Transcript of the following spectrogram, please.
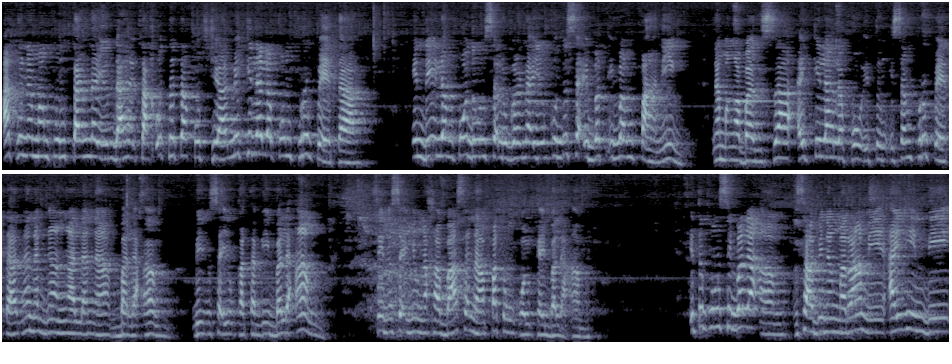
At na naman pong time na yun, dahil takot na takot siya, may kilala pong propeta. Hindi lang po doon sa lugar na yun, kundi sa iba't ibang panig ng mga bansa ay kilala po itong isang propeta na nagngangalan na Balaam. Bino sa iyong katabi, Balaam. Sino sa inyong nakabasa na patungkol kay Balaam? Ito pong si Balaam, sabi ng marami, ay hindi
